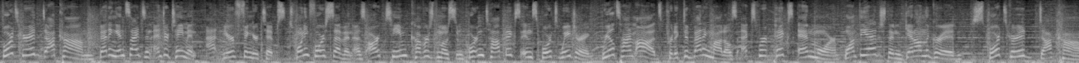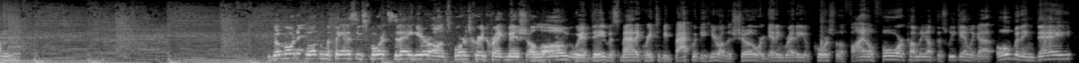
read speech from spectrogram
SportsGrid.com. Betting insights and entertainment at your fingertips 24 7 as our team covers the most important topics in sports wagering real time odds, predictive betting models, expert picks, and more. Want the edge? Then get on the grid. SportsGrid.com. Good morning. Welcome to Fantasy Sports today here on Sports Grid. Craig Mish along with Davis Mattek. Great to be back with you here on the show. We're getting ready, of course, for the Final Four coming up this weekend. We got opening day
